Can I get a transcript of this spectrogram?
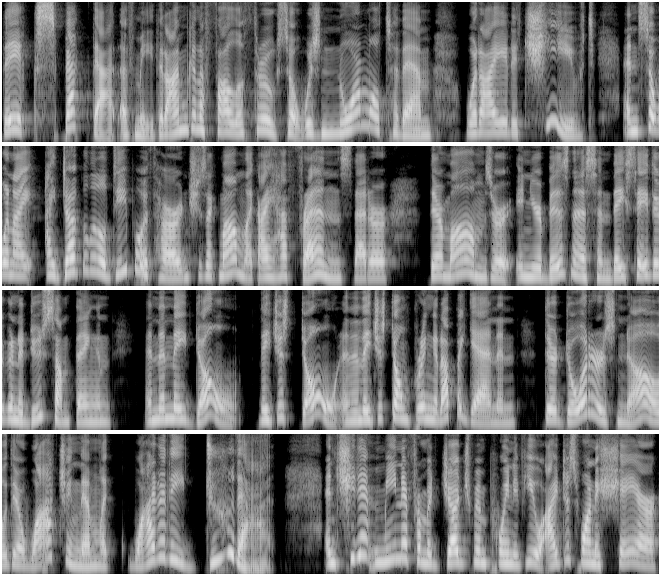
they expect that of me, that I'm going to follow through. So it was normal to them what I had achieved. And so when I, I dug a little deeper with her and she's like, Mom, like I have friends that are their moms are in your business and they say they're going to do something and, and then they don't. They just don't. And then they just don't bring it up again. And their daughters know they're watching them. Like, why do they do that? And she didn't mean it from a judgment point of view. I just want to share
